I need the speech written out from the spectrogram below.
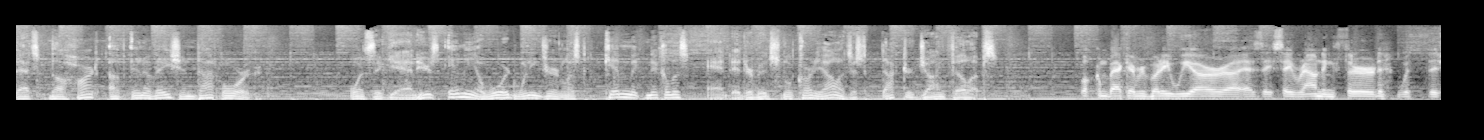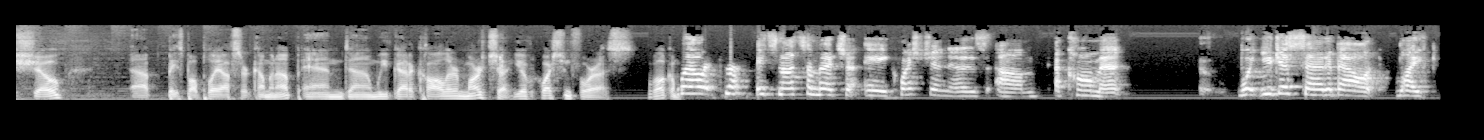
That's theheartofinnovation.org. Once again, here's Emmy Award winning journalist Kym McNicholas and interventional cardiologist Dr. John Phillips. Welcome back, everybody. We are, uh, as they say, rounding third with this show. Uh, baseball playoffs are coming up, and um, we've got a caller. Marcia, you have a question for us. Welcome. Well, it's not, it's not so much a question as um, a comment what you just said about like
